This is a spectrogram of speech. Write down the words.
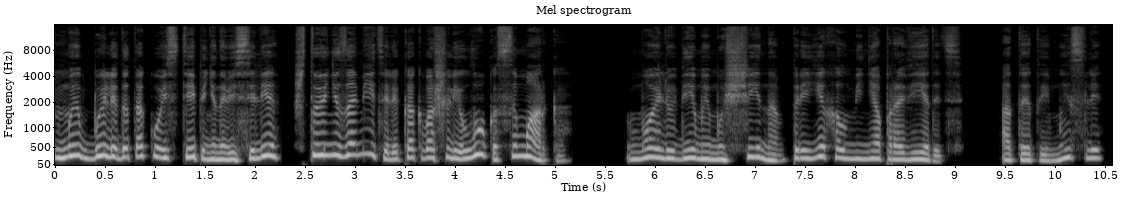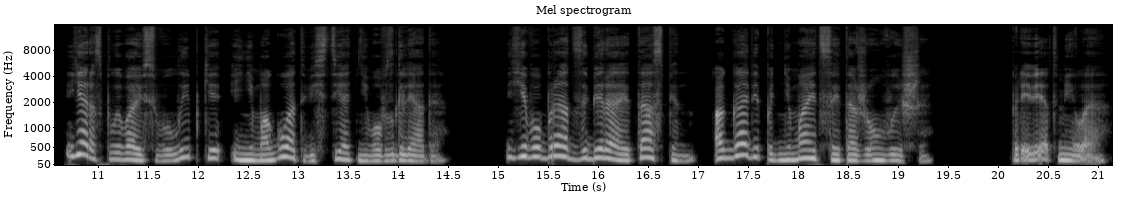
Мы были до такой степени на веселе, что и не заметили, как вошли Лукас и Марка. Мой любимый мужчина приехал меня проведать. От этой мысли я расплываюсь в улыбке и не могу отвести от него взгляда. Его брат забирает Аспин, а Габи поднимается этажом выше. «Привет, милая».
